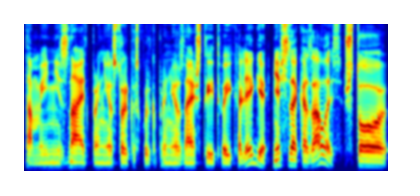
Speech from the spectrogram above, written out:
там и не знает про нее столько, сколько про нее знаешь ты и твои коллеги, мне всегда казалось, что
